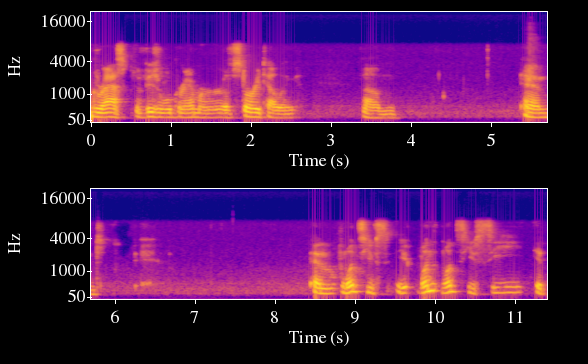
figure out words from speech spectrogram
grasp the visual grammar of storytelling. Um, and and once you've you, once once you see it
